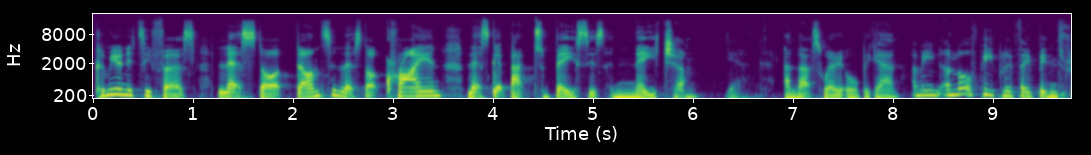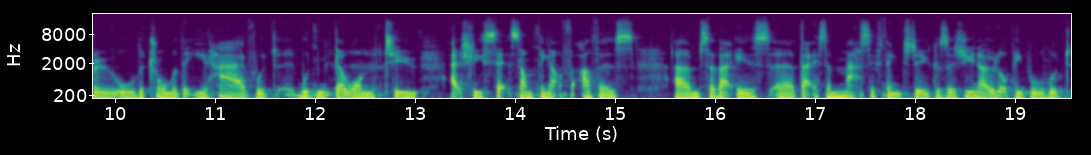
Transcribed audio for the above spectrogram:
community first. Let's start dancing, let's start crying, let's get back to basis, nature. Yeah. And that's where it all began. I mean, a lot of people, if they've been through all the trauma that you have, would wouldn't go on to actually set something up for others. Um, so that is uh, that is a massive thing to do because, as you know, a lot of people would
